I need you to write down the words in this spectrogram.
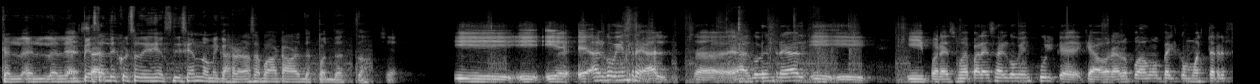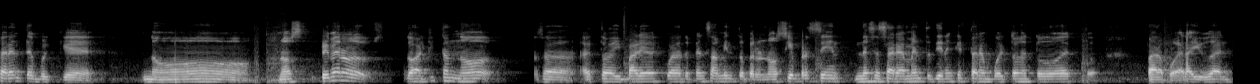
Que él, él- él empieza el discurso dici- diciendo mi carrera se puede acabar después de esto. Sí. Y, y- y es algo bien real, o sea, es algo bien real y, y- y por eso me parece algo bien cool que, que ahora lo podamos ver como este referente porque no, no, primero los artistas no, o sea, esto hay varias escuelas de pensamiento, pero no siempre necesariamente tienen que estar envueltos en todo esto para poder ayudar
